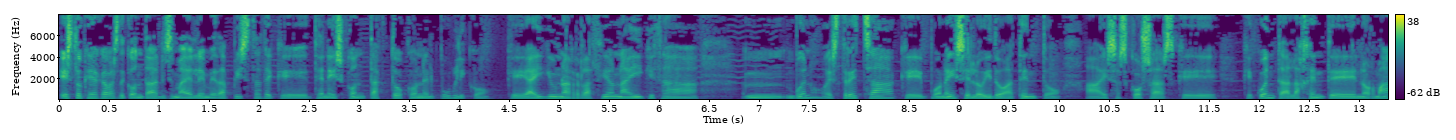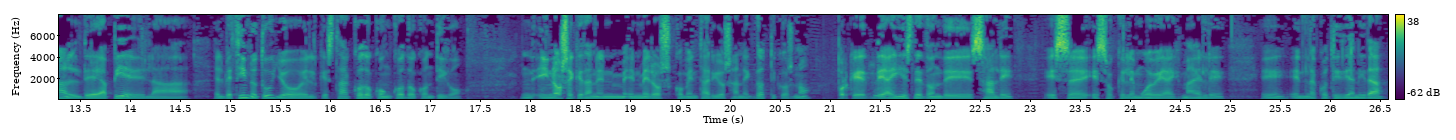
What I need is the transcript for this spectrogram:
Esto que acabas de contar, Ismael, me da pista de que tenéis contacto con el público, que hay una relación ahí quizá, mm, bueno, estrecha, que ponéis el oído atento a esas cosas que, que cuenta la gente normal, de a pie, la- el vecino tuyo, el que está codo con codo contigo. Y no se quedan en, en meros comentarios anecdóticos, ¿no? Porque de ahí es de donde sale ese, eso que le mueve a Ismael eh, en la cotidianidad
